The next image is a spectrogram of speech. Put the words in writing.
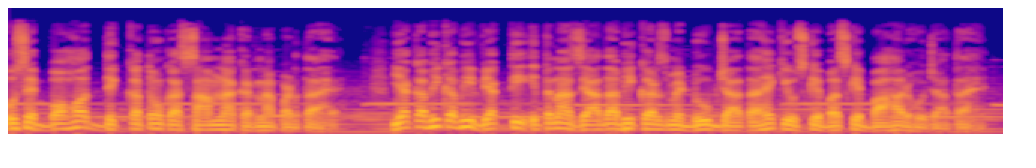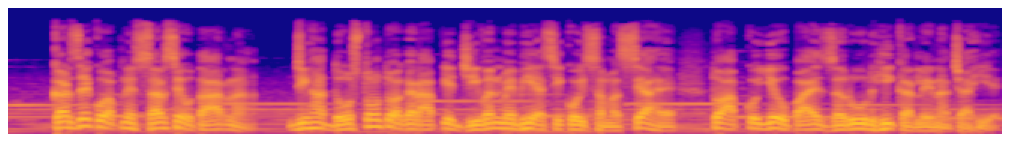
उसे बहुत दिक्कतों का सामना करना पड़ता है, या कभी कभी व्यक्ति इतना ज़्यादा भी कर्ज में डूब जाता है कि उसके बस के बाहर हो जाता है। कर्जे को अपने सर से उतारना, जी हाँ दोस्तों तो अगर आपके जीवन में भी ऐसी कोई समस्या है तो आपको यह उपाय ज़रूर ही कर लेना चाहिए।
